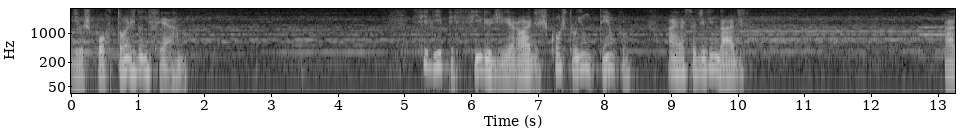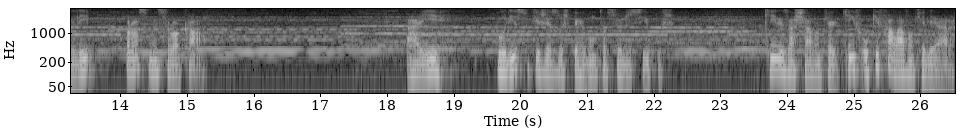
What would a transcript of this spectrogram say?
de os portões do inferno. Filipe, filho de Herodes, construiu um templo a essa divindade. Ali, próximo a esse local. Aí, por isso que Jesus pergunta aos seus discípulos quem eles achavam que quem, o que falavam que ele era.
